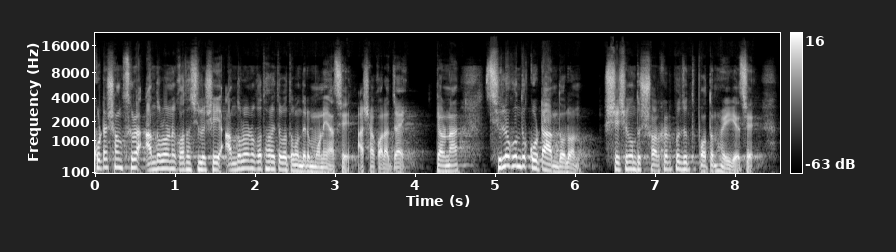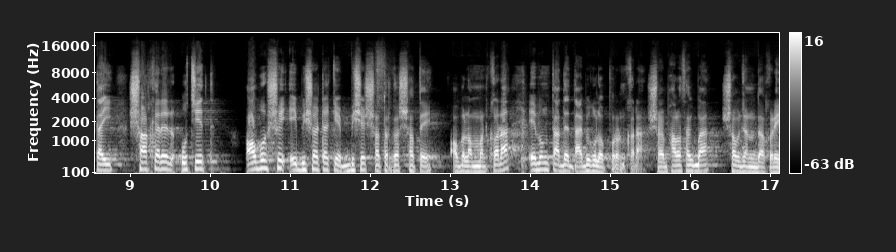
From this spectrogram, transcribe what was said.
কোটা সংস্কার আন্দোলনের কথা ছিল, সেই আন্দোলনের কথা হয়তো তোমাদের মনে আছে, আশা করা যায়। কেননা ছিল কিন্তু কোটা আন্দোলন, শেষে কিন্তু সরকার পর্যন্ত পতন হয়ে গেছে। তাই সরকারের উচিত অবশ্যই এই বিষয়টাকে বিশেষ সতর্কের সাথে অবলম্বন করা এবং তাদের দাবিগুলো পূরণ করা। সবাই ভালো থাকবা সব জন্য দোয়া করি,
